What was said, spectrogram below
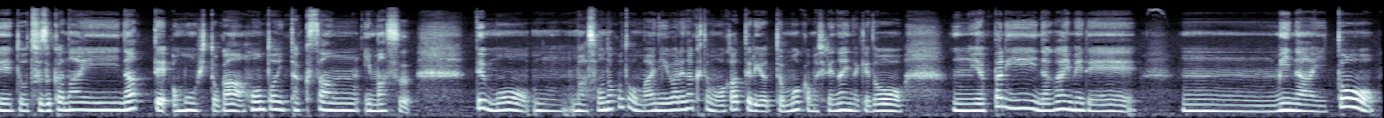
えーと、続かないなって思う人が本当にたくさんいます。でも、うんまあ、そんなことを前に言われなくても分かってるよって思うかもしれないんだけど、うん、やっぱり長い目で、うん、見ないと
